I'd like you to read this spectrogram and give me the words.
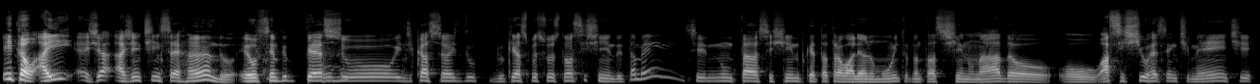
então, aí já a gente encerrando, eu sempre peço uhum. indicações do, do que as pessoas estão assistindo. E também, se não está assistindo porque está trabalhando muito, não está assistindo nada, ou, ou, assistiu recentemente.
